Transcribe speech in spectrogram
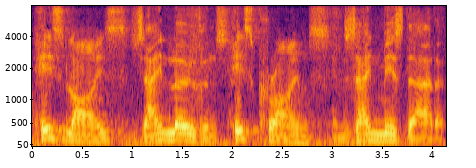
His lies. Zijn leugens. His crimes. En zijn misdaden.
